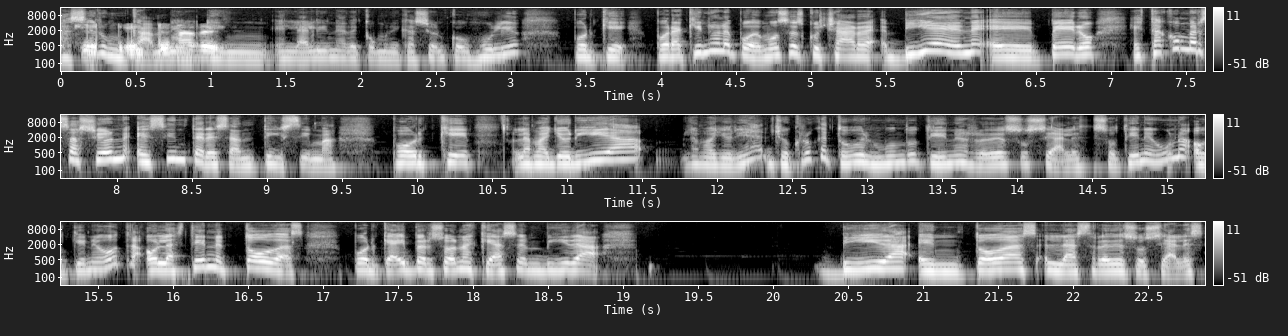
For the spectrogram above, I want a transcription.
hacer un cambio en, la línea de comunicación con Julio, porque por aquí no le podemos escuchar bien, eh, pero esta conversación es interesantísima, porque la mayoría, la mayoría, yo creo que todo el mundo tiene redes sociales, o tiene una o tiene otra, o las tiene todas, porque hay personas que hacen vida vida en todas las redes sociales.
